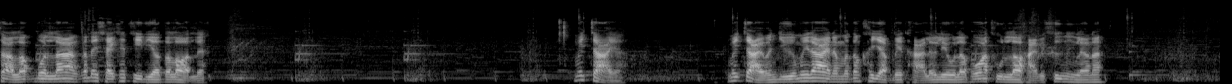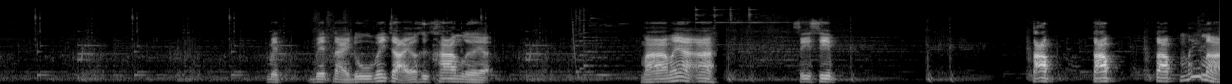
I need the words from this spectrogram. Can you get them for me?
สาห์ล็อกบนล่างก็ได้ใช้แค่ทีเดียวตลอดเลย ไม่จ่ายอะ ไม่จ่ายมันยื้อไม่ได้นะ มันต้องขยับเบ็ดหาเร็วๆแล้ว เพราะว่าทุนเราหายไปครึ่งหนึ่งแล้วนะ เบ็ดเบ็ดไหนดูไม่จ่ายก็คือข้ามเลยอะ มาไหมอะ อะสี่สิบตับตับตับไม่มา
